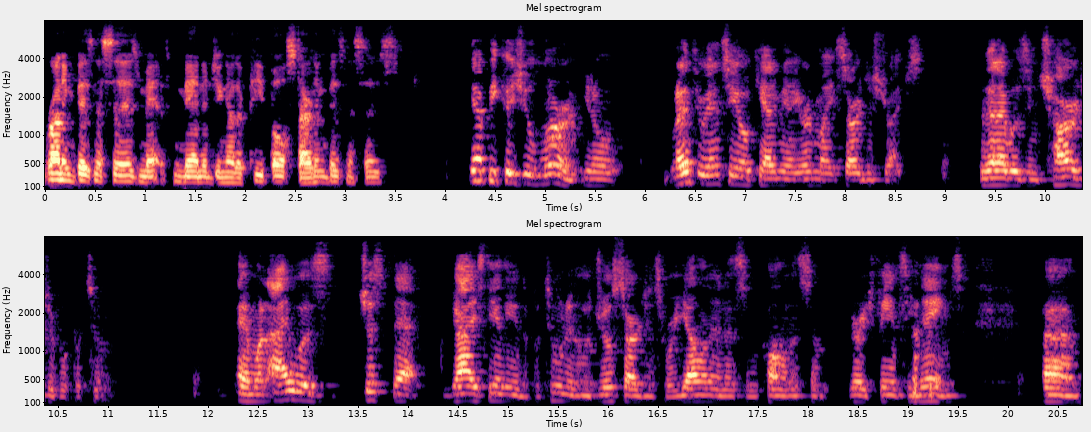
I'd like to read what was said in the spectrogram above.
running businesses, ma- managing other people, starting businesses. Yeah, because you learn. You know, when I went through NCO Academy, I earned my sergeant stripes. And then I was in charge of a platoon. And when I was just that guy standing in the platoon and the drill sergeants were yelling at us and calling us some very fancy names. Um,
